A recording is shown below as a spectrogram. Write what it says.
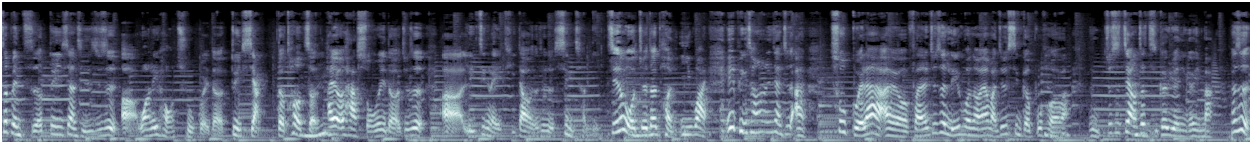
这边指的对象其实就是呃王力宏出轨的对。象的特征，还有他所谓的就是呃李静蕾提到的就是性成瘾。其实我觉得很意外，因为平常人家就是哎出轨啦，哎呦反正就是离婚了，要么就是性格不合嘛，嗯就是这样这几个原因而已嘛。但是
